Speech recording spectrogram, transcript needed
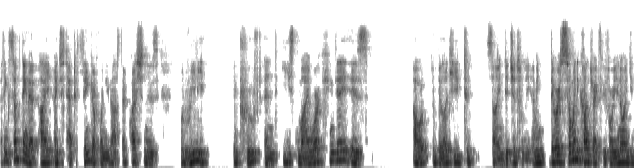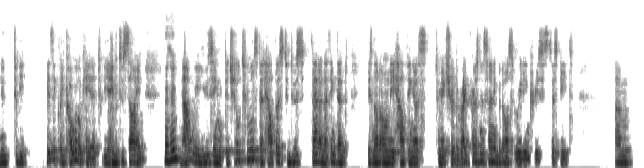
I think something that I, I just had to think of when you asked that question is what really improved and eased my working day is our ability to sign digitally. I mean, there were so many contracts before, you know, and you need to be physically co-located to be able to sign. Mm-hmm. Now we're using digital tools that help us to do that, and I think that is not only helping us to make sure the right person is signing, but also really increases the speed. Um,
